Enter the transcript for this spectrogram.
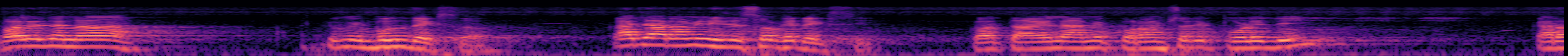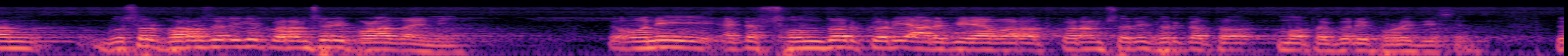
বলে যে, না, তুমি ভুল দেখছ। কাজ আর আমি নিজের চোখে দেখছি। তাহলে আমি কোরআন শরীফ পড়ে দিই। কারণ গোসল ফরজ হলে কি কোরআন শরীফ পড়া যায়নি? তো উনি একটা সুন্দর করে আরবি আবারত কোরআন শরীফের কথা মতো করে পড়ে দিয়েছেন। তো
